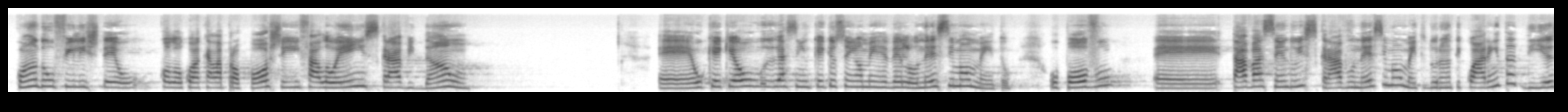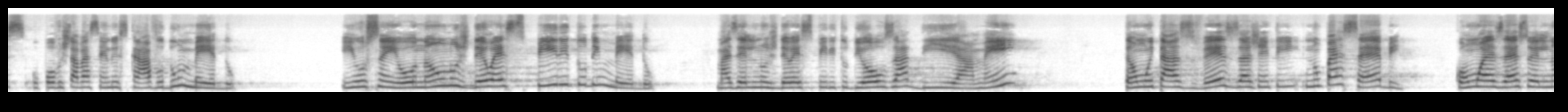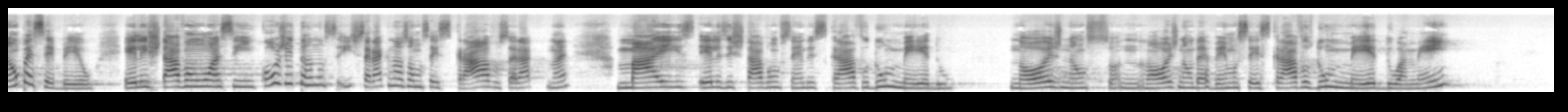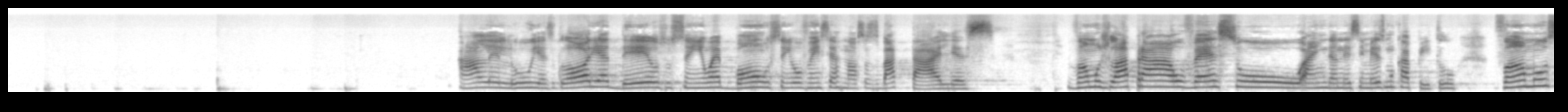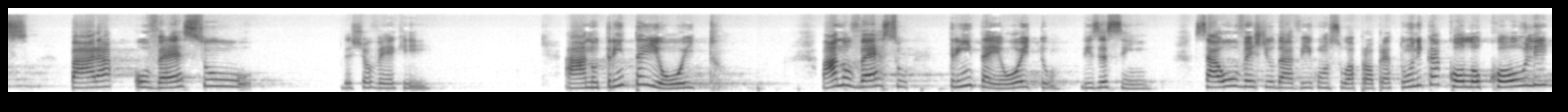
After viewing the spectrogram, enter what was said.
quando o filisteu colocou aquela proposta e falou em escravidão, é, o que que eu, assim, o que que o Senhor me revelou nesse momento? O povo estava é, sendo escravo nesse momento, durante 40 dias, o povo estava sendo escravo do medo. E o Senhor não nos deu espírito de medo, mas Ele nos deu espírito de ousadia, amém? Então, muitas vezes a gente não percebe como o exército ele não percebeu, eles estavam assim cogitando, será que nós vamos ser escravos? Será, né? Mas eles estavam sendo escravos do medo. Nós não nós não devemos ser escravos do medo. Amém? Aleluias, glória a Deus, o Senhor é bom, o Senhor vence as nossas batalhas. Vamos lá para o verso, ainda nesse mesmo capítulo. Vamos para o verso. Deixa eu ver aqui. Ah, no 38. Lá no verso 38, diz assim: Saul vestiu Davi com sua própria túnica, colocou-lhe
